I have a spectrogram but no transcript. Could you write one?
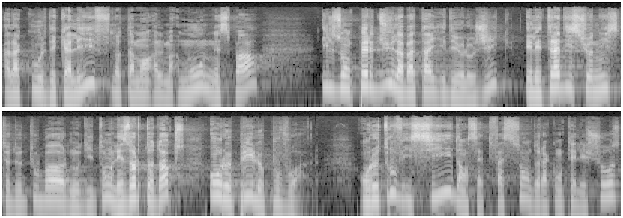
à la cour des califes, notamment Al-Ma'moun, n'est-ce pas Ils ont perdu la bataille idéologique et les traditionnistes de tous bords, nous dit-on, les orthodoxes, ont repris le pouvoir. On retrouve ici, dans cette façon de raconter les choses,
